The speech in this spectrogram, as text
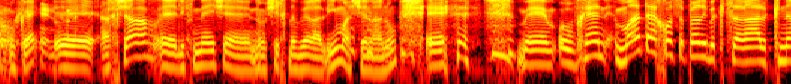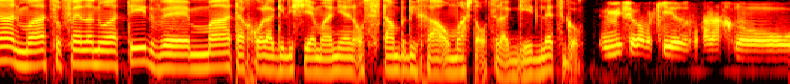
אוקיי, אה, עכשיו, אה, לפני שנמשיך לדבר על אימא שלנו, אה, ובכן, מה אתה יכול לספר לי בקצרה על כנען, מה צופן לנו העתיד, ומה אתה יכול להגיד לי שיהיה מעניין, או סתם בדיחה, או מה שאתה רוצה להגיד, let's go. מי שלא מכיר, אנחנו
